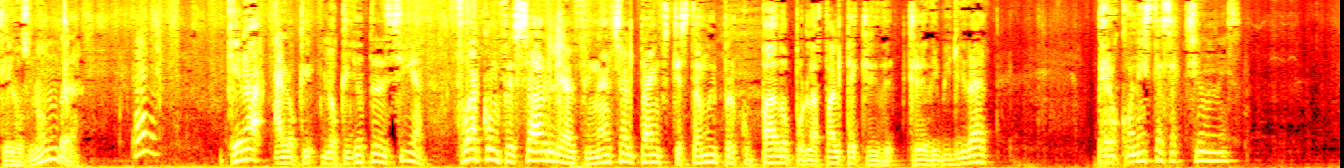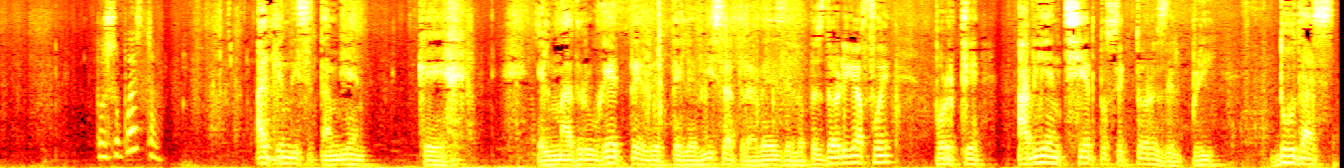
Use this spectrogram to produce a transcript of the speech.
que los nombra. Claro. Que era a lo que, lo que yo te decía. Fue a confesarle al Financial Times que está muy preocupado por la falta de credibilidad. Pero con estas acciones. Por supuesto. Hay quien dice también que el madruguete de Televisa a través de López Dóriga fue porque había en ciertos sectores del PRI dudas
